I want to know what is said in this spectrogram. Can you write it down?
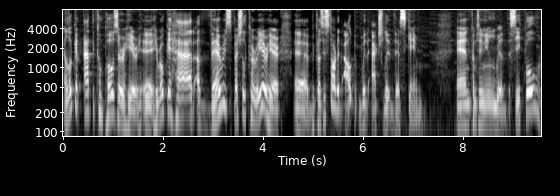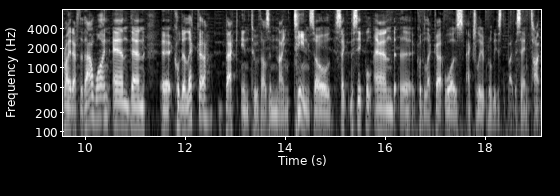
And looking at the composer here, uh, Hiroki had a very special career here uh, because he started out with actually this game and continuing with the sequel right after that one, and then uh, Koudelka back in 2019. So the, sec- the sequel and uh, Koudelka was actually released by the same time.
